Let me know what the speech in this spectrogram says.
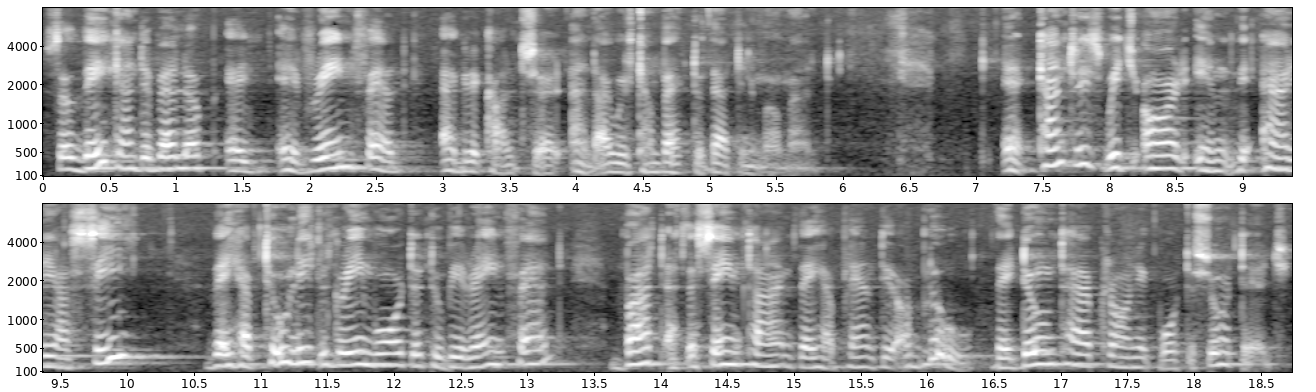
So they can develop a, a rain fed agriculture, and I will come back to that in a moment. Uh, countries which are in the area C, they have too little green water to be rain fed, but at the same time they have plenty of blue. They don't have chronic water shortage.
